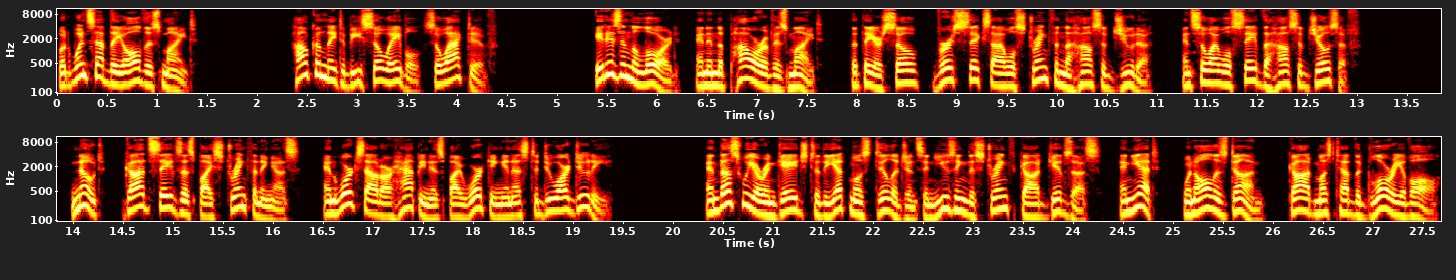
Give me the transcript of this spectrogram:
But whence have they all this might? How come they to be so able, so active? It is in the Lord, and in the power of his might, that they are so. Verse 6 I will strengthen the house of Judah, and so I will save the house of Joseph. Note, God saves us by strengthening us, and works out our happiness by working in us to do our duty. And thus we are engaged to the utmost diligence in using the strength God gives us, and yet, when all is done, God must have the glory of all.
